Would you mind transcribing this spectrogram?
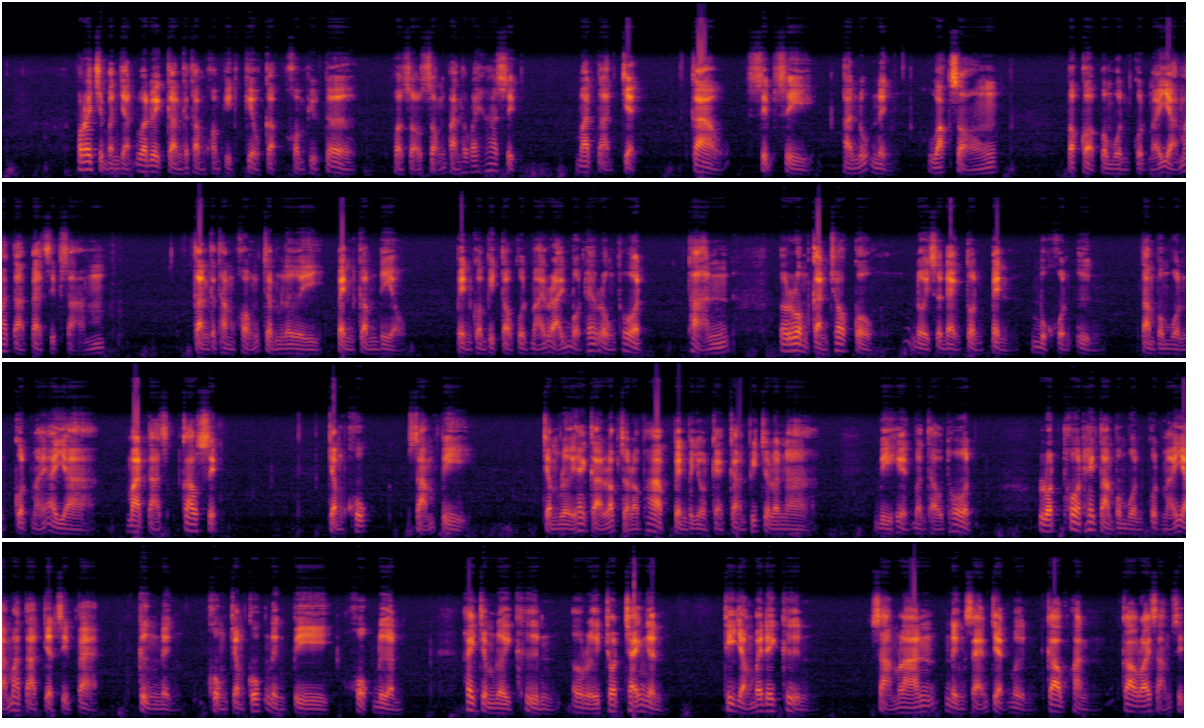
พระราชบัญญัติว่าด้วยการกระทำความผิดเกี่ยวกับคอมพิวเตอร์ พศ 2550 มาตรา 7 9 14 อนุ 1 วรรค 2 ประกอบประมวลกฎหมายยามาตรา 83 การกระทำของจำเลยเป็นกรรมเดียว เป็นความผิดต่อกฎหมายหลายบทให้ลงโทษ ฐานร่วมกันช่อโกง โดยแสดงตนเป็นบุคคลอื่น ตามประมวลกฎหมายอาญา มาตรา90 จำคุก 3 ปี จำเลยให้การรับสารภาพเป็นประโยชน์แก่การพิจารณามีเหตุบรรเทาโทษ ลดโทษให้ตามประมวลกฎหมายยามาตรา 78 กึ่งหนึ่งคงจำคุก 1 ปี 6 เดือน ให้จำเลยคืนหรือชดใช้เงิน ที่ยังไม่ได้คืน3ล้าน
